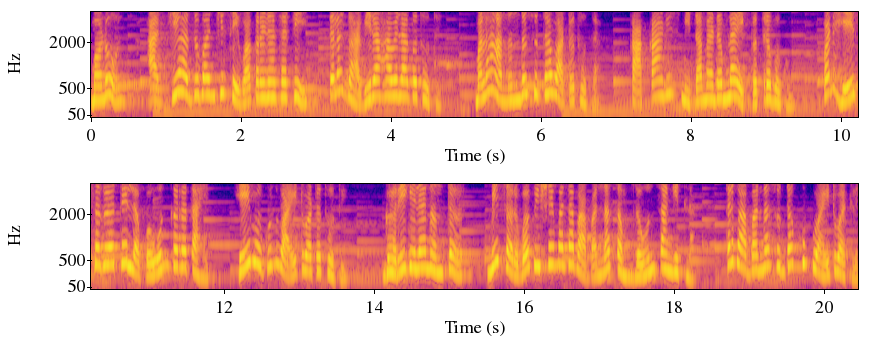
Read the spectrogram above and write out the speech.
म्हणून आजी आजोबांची सेवा करण्यासाठी त्याला गावी राहावे लागत होते. मला आनंद सुद्धा वाटत होता. काका आणि स्मिता मॅडमला एकत्र बघून. पण हे सगळं ते लपवून करत आहेत हे बघून वाईट वाटत होते. घरी गेल्यानंतर मी सर्व विषय माझ्या बाबांना समजावून सांगितला. तर बाबांना सुद्धा खूप वाईट वाटले.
